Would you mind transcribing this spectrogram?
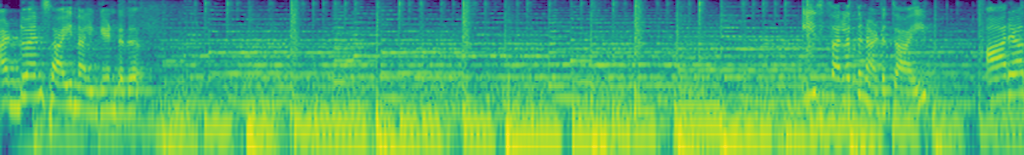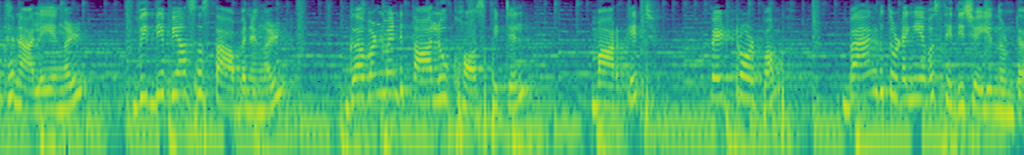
അഡ്വാൻസ് ആയി നൽകേണ്ടത്. ഈ സ്ഥലത്തിനടുത്തായി ആരാധനാലയങ്ങൾ വിദ്യാഭ്യാസ സ്ഥാപനങ്ങൾ government taluk hospital market petrol pump bank തുടങ്ങിയവ സ്ഥിതി ചെയ്യുന്നുണ്ട്.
